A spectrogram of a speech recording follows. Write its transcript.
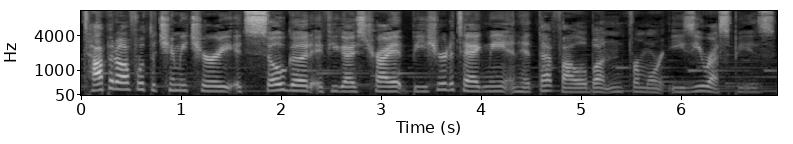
top it off with the chimichurri. It's so good. If you guys try it, be sure to tag me and hit that follow button for more easy recipes.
